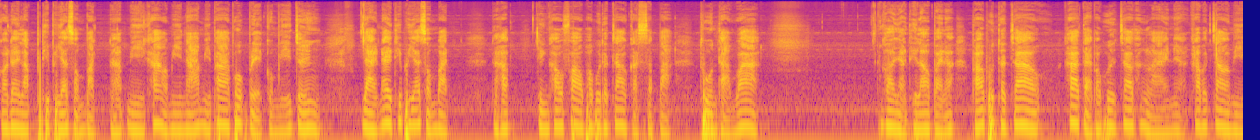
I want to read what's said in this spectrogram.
ก็ได้รับทิพยสมบัตินะครับ มีข้าวมีน้ำมีผ้าพวกเปรตกลุ่มนี้จึง อยากได้ทิพยสมบัตินะครับ จึงเข้าเฝ้าพระพุทธเจ้ากัสสปะ ทูลถามว่า ก็อย่างที่เล่าไปนะ พระพุทธเจ้า ข้าแต่พระพุทธเจ้าทั้งหลายเนี่ยข้าพเจ้ามี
